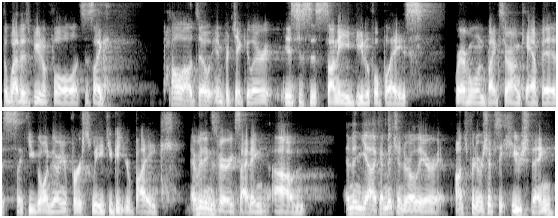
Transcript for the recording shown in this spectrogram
The weather's beautiful. It's just like Palo Alto in particular is just this sunny, beautiful place where everyone bikes around campus. Like you go in there on your first week, you get your bike. Everything's very exciting. Um, and then yeah, like I mentioned earlier, entrepreneurship's a huge thing.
